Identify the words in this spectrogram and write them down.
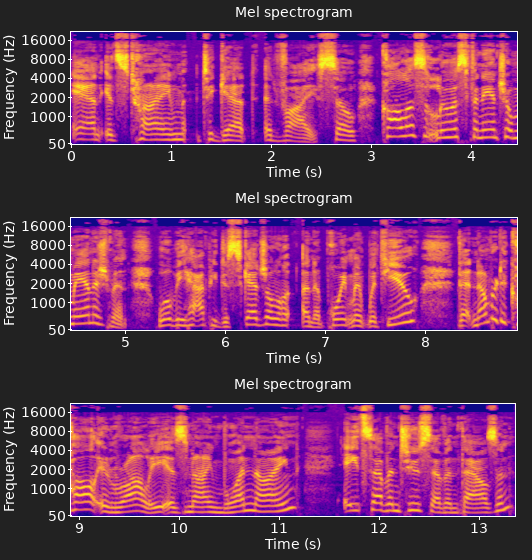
and it's time to get advice. So call us at Lewis Financial Management. We'll be happy to schedule an appointment with you. That number to call in Raleigh is 919 872 7000.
